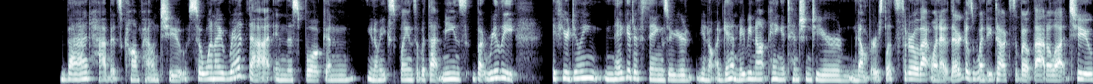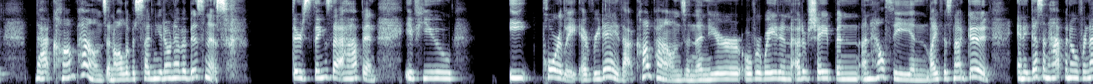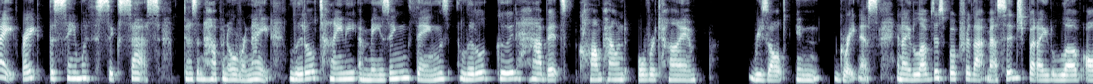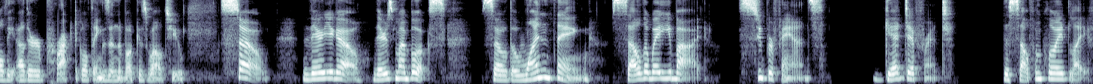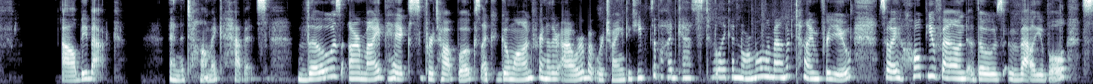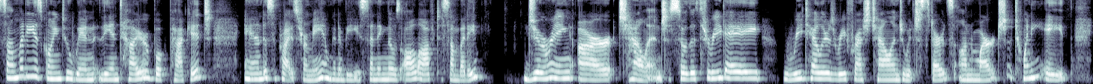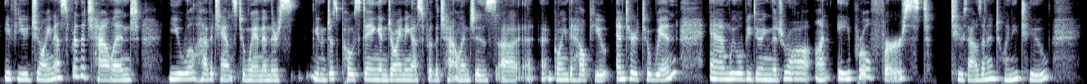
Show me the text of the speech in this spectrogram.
Bad habits compound too. So when I read that in this book, and you know, he explains what that means, but really if you're doing negative things or you're, you know, again, maybe not paying attention to your numbers, let's throw that one out there because Wendy talks about that a lot too. That compounds and all of a sudden you don't have a business. There's things that happen. If you eat poorly every day, that compounds, and then you're overweight and out of shape and unhealthy, and life is not good. And it doesn't happen overnight, right? The same with success doesn't happen overnight. Little tiny amazing things, little good habits compound over time result in greatness. And I love this book for that message, but I love all the other practical things in the book as well too. So, there you go. There's my books. So the one thing, sell the way you buy. Super fans. Get different. The self-employed life. I'll be back and Atomic Habits. Those are my picks for top books. I could go on for another hour, but we're trying to keep the podcast to like a normal amount of time for you. So I hope you found those valuable. Somebody is going to win the entire book package and a surprise from me. I'm going to be sending those all off to somebody during our challenge. So the three day Retailers Refresh Challenge, which starts on March 28th. If you join us for the challenge, you will have a chance to win. And there's, you know, just posting and joining us for the challenge is uh, uh, going to help you enter to win. And we will be doing the draw on April 1st, 2022.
